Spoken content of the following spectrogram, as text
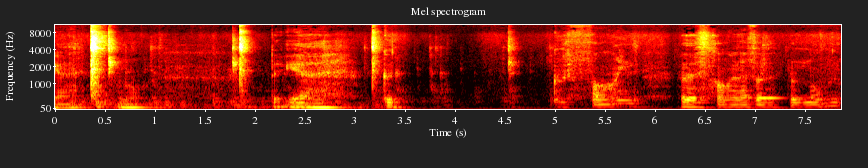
Yeah. But yeah, good good find this high level of the month.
